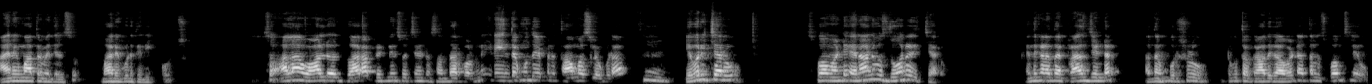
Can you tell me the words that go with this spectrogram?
ఆయనకు మాత్రమే తెలుసు. భార్య కూడా తెలియకపోవచ్చు. సో అలా వాళ్ళ ద్వారా ప్రెగ్నెన్సీ వచ్చిన సందర్భాలు ఉన్నాయి. నేను ఇంతకుముందు చెప్పిన థామస్లో కూడా ఉమ్, ఎవరిచ్చారు స్పోమ్ అంటే ఎనానిమస్ డోనర్ ఇచ్చారు. ఎందుకంటే అతను ట్రాన్స్జెండర్ అతను పురుషుడు పుట్టుకతో కాదు కాబట్టి అతను స్పోమ్స్ లేవు.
